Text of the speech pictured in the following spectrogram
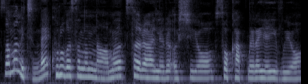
Zaman içinde kruvasanın namı sarayları aşıyor, sokaklara yayılıyor,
